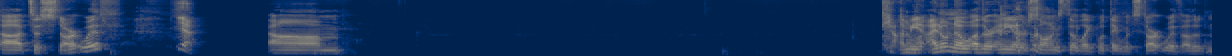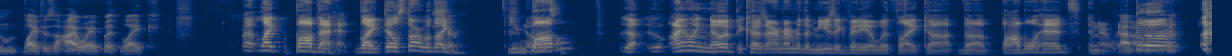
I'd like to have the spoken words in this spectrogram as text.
uh, to start with, yeah. um, I mean, I don't know other any other songs to like what they would start with other than "Life Is a Highway," but like, uh, like Bob that head. Like they'll start with like Sure. you know Bob- I only know it because I remember the music video with like uh the bobbleheads and they're like Oh, "Ugh."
